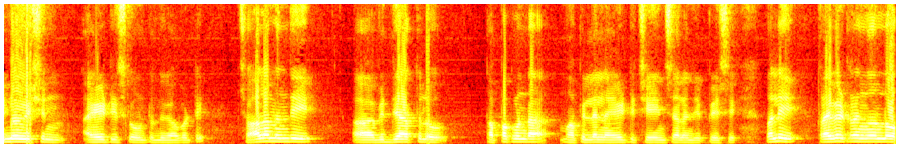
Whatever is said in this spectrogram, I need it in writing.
ఇన్నోవేషన్ ఐఐటీస్లో ఉంటుంది కాబట్టి చాలామంది విద్యార్థులు తప్పకుండా మా పిల్లల్ని ఐఐటి చేయించాలని చెప్పేసి మళ్ళీ ప్రైవేట్ రంగంలో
